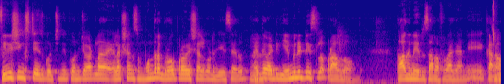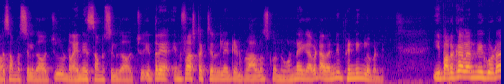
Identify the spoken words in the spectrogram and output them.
ఫినిషింగ్ స్టేజ్కి వచ్చింది. కొన్ని చోట్ల ఎలక్షన్స్ ముందర గృహప్రవేశాలు కూడా చేశారు. అయితే వాటికి ఎమ్యూనిటీస్లో ప్రాబ్లం ఉంది. తాగునీరు సరఫరా కానీ కరెంటు సమస్యలు కావచ్చు డ్రైనేజ్ సమస్యలు కావచ్చు ఇతర ఇన్ఫ్రాస్ట్రక్చర్ రిలేటెడ్ ప్రాబ్లమ్స్ కొన్ని ఉన్నాయి కాబట్టి అవన్నీ పెండింగ్లో పడినాయి ఈ పథకాలన్నీ కూడా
